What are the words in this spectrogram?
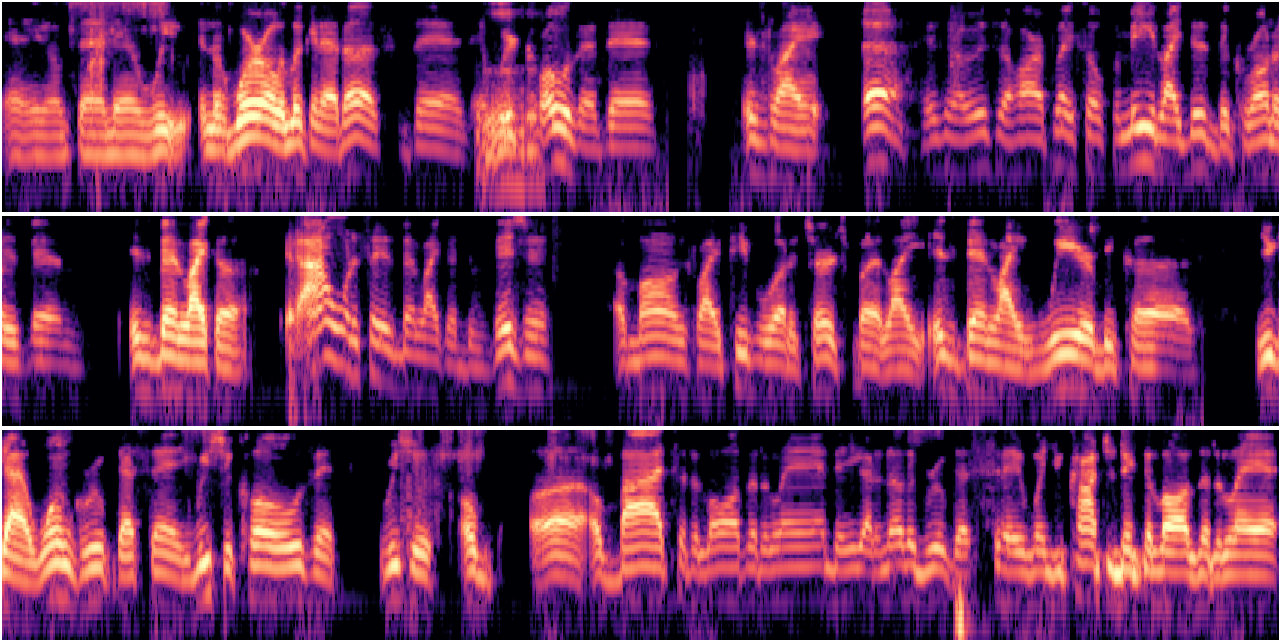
and you know what I'm saying, then we in the world looking at us, then if we're Mhm. closing, then it's like, uh, it's, you know, it's a hard place. So for me, like this, the corona has been it's been like a I don't want to say it's been like a division amongst like people of the church, but like it's been like weird because you got one group that's saying we should close and we should uh, abide to the laws of the land. Then you got another group that say when you contradict the laws of the land,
